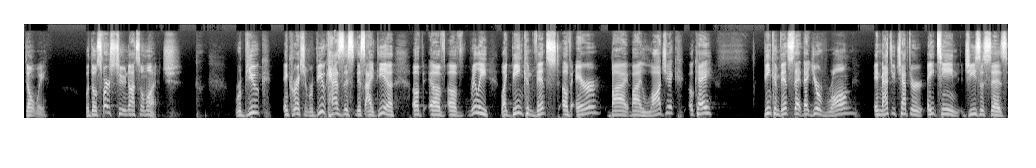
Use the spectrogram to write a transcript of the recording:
don't we? But those first two, not so much. rebuke and correction. Rebuke has this, this idea of, of, of really like being convinced of error by, by logic, okay? Being convinced that, that you're wrong. In Matthew chapter 18, Jesus says,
